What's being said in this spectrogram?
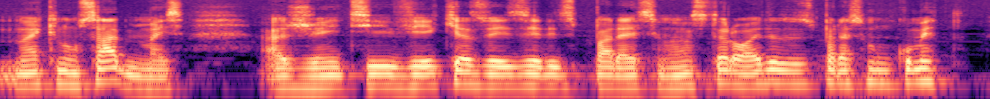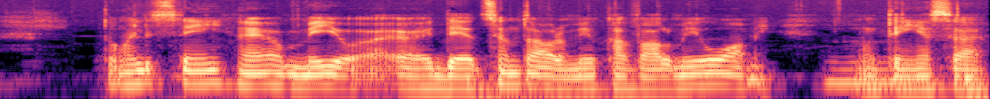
não é que não sabe, mas a gente vê que às vezes eles parecem um asteroide, às vezes parecem um cometa. Então eles têm né, meio a ideia do centauro, meio cavalo, meio homem. Não tem essa,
